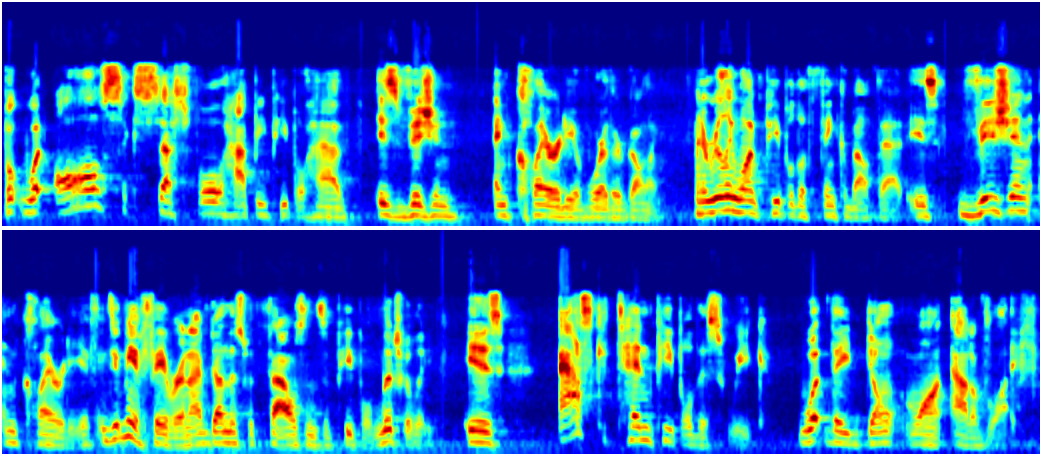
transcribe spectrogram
But what all successful, happy people have is vision and clarity of where they're going. And I really want people to think about that is vision and clarity. If do me a favor, and I've done this with thousands of people, literally, is ask 10 people this week what they don't want out of life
